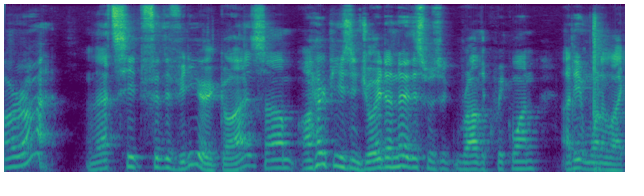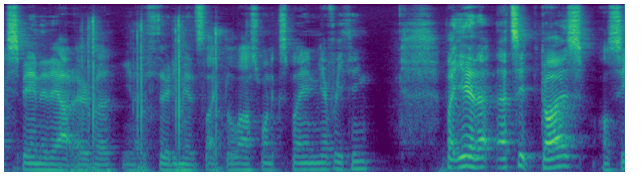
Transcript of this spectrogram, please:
Alright that's it for the video guys um i hope you enjoyed i know this was a rather quick one i didn't want to like span it out over you know 30 minutes like the last one explaining everything but yeah that, that's it guys i'll see you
